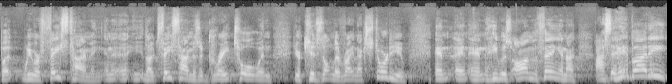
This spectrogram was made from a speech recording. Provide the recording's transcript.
but we were FaceTiming, and uh, like FaceTime is a great tool when your kids don't live right next door to you. And and, and he was on the thing, and I, I said, "Hey, buddy,"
